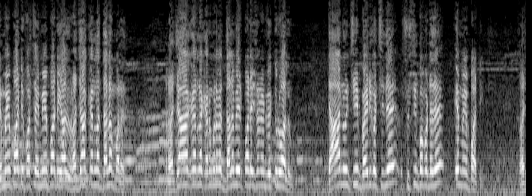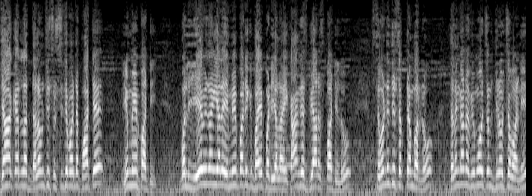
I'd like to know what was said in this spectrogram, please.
MAM party first MAM party కాదు రజాకర్ల దళం వాళ్ళది. రజాకర్లకు అనుగుణంగా దళం ఏర్పాటు చేసినటువంటి వ్యక్తులు వాళ్ళు. దాని నుంచి బయటకు వచ్చిందే సృష్టింపబడ్డదే ఎంఐఎం పార్టీ. రజాకర్ల దళం నుంచి సృష్టించబడ్డ పార్టీ ఎంఐఎం పార్టీ. వాళ్ళు ఏ విధంగా ఇలా ఎంఐఎం పార్టీకి భయపడి ఇలా ఈ కాంగ్రెస్ బీఆర్ఎస్ పార్టీలు సెవెంటీన్త్ సెప్టెంబర్ను తెలంగాణ విమోచన దినోత్సవాన్ని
